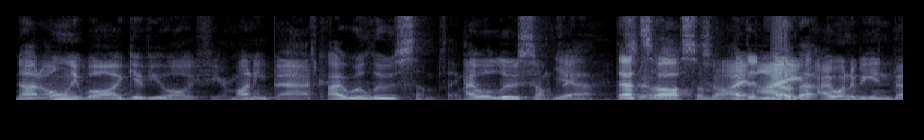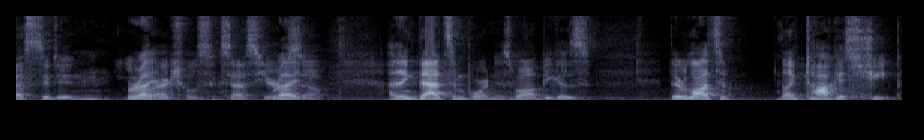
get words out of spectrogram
not only will I give you all of your money back, I will lose something. I will lose something. Yeah, that's So- awesome. So I I, didn't know I, that. I want to be invested in your Right. actual success here. Right. So I think that's important as well because there are lots of like talk is cheap,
